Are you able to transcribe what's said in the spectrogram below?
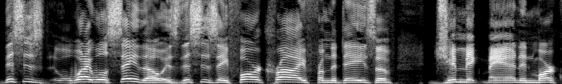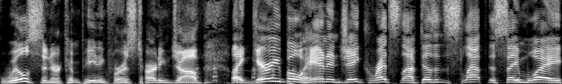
This is what I will say though is this is a far cry from the days of Jim McMahon and Marc Wilson are competing for a starting job. like Gerry Bohanon and Jake Retzlaff doesn't slap the same way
